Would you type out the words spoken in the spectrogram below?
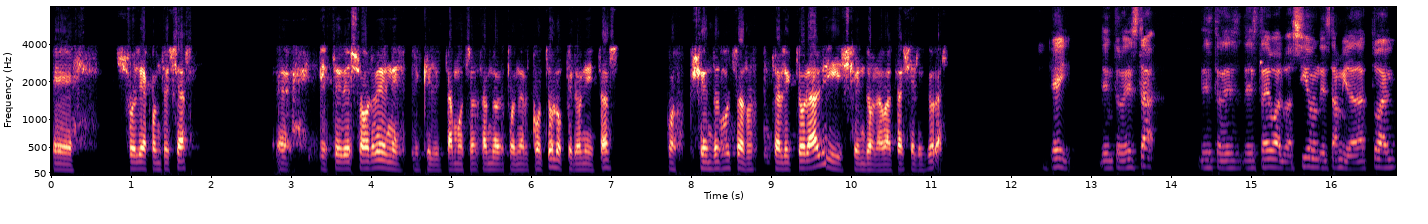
Eh, suele acontecer eh, este desorden es el que le estamos tratando de poner coto los peronistas, yendo otra herramienta electoral y yendo a la batalla electoral. Ok, dentro de esta, de esta, evaluación, de esta mirada actual,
